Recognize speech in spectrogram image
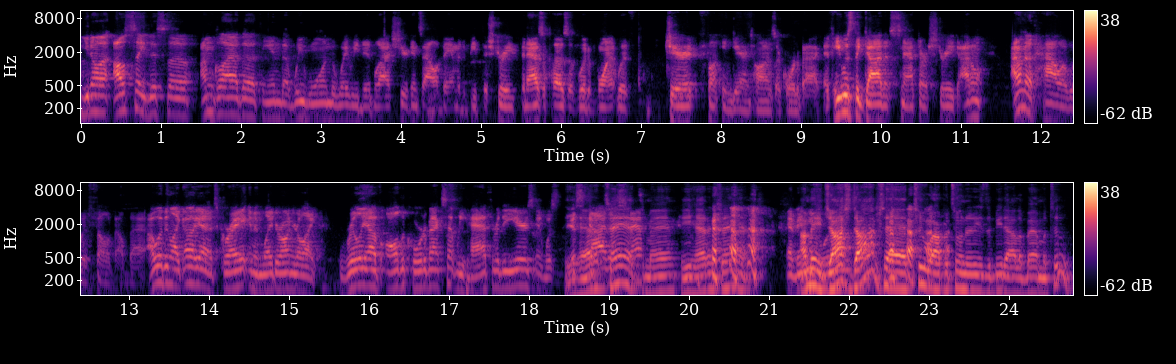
you know what? I'll say this though. I'm glad that at the end that we won the way we did last year against Alabama to beat the streak, than as opposed to would have won it with Jarrett fucking Guarantano as our quarterback. If he was the guy that snapped our streak, I don't. I don't know how I would have felt about that. I would have been like, "Oh yeah, it's great," and then later on, you're like, "Really? Out of all the quarterbacks that we had through the years, it was this he had guy a that chance, snapped." man. He had a chance. I mean, lose. Josh Dobbs had two opportunities to beat Alabama, too.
